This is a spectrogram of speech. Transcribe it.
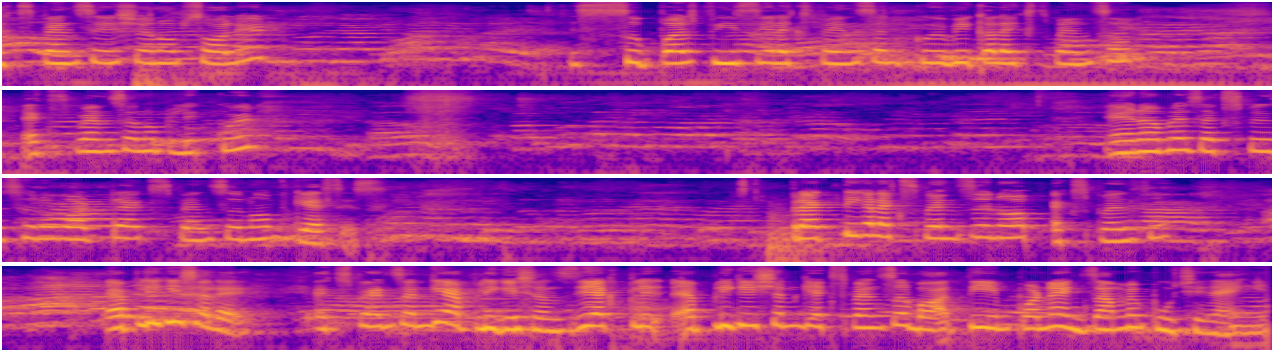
expansion of solid superficial expansion cubical expansion expansion of liquid and हमने expansion of water expansion of gases practical expansion of expansion application है एक्सपेंशन के एप्लीकेशन ये एप्लीकेशन के एक्सपेंसर बहुत ही इंपॉर्टेंट एग्जाम में पूछे जाएंगे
